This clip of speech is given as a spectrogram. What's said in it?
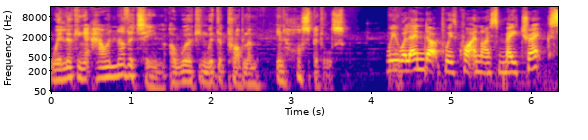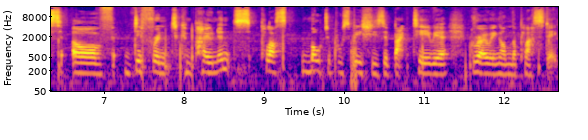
we're looking at how another team are working with the problem in hospitals. We will end up with quite a nice matrix of different components plus multiple species of bacteria growing on the plastic.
